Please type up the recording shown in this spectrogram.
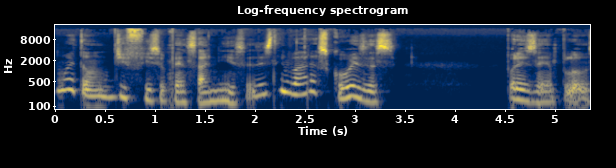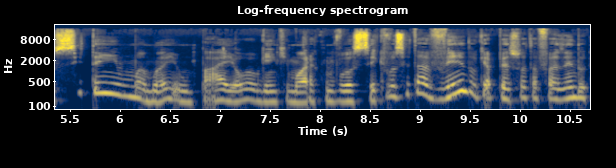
Não é tão difícil pensar nisso. Existem várias coisas. Por exemplo, se tem uma mãe, um pai ou alguém que mora com você, que você está vendo que a pessoa está fazendo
